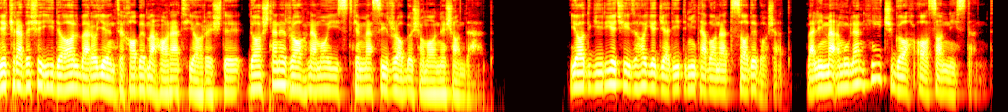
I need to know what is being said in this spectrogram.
یک روش ایدئال برای انتخاب مهارت یا رشته داشتن راهنمایی است که مسیر را به شما نشان دهد. یادگیری چیزهای جدید می تواند ساده باشد ولی معمولا هیچگاه آسان نیستند.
